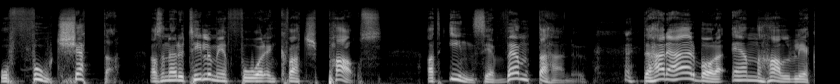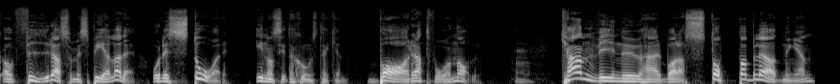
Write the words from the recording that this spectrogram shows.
och fortsätta, alltså när du till och med får en kvarts paus, att inse, vänta här nu, det här är bara en halvlek av fyra som är spelade och det står inom citationstecken bara 2-0. Kan vi nu här bara stoppa blödningen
